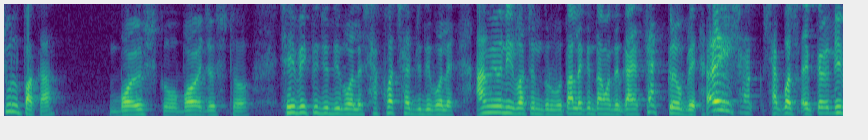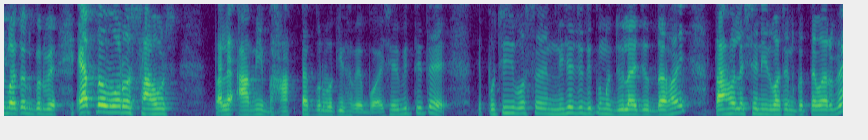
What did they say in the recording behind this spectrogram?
চুল পাকা, বয়স্ক, বয়োজ্যেষ্ঠ, সেই ব্যক্তি যদি বলে সাক্ষাৎ সাহেব যদি বলে, আমিও নির্বাচন করব, তাহলে কিন্তু আমাদের গায়ে স্যাক করে উঠবে, এই সাক্ষাৎ সাহেব কেন নির্বাচন করবে। এত বড় সাহস তাহলে আমি ভাগটা করব কীভাবে? বয়সের ভিত্তিতে যে পঁচিশ বছরের নিচে যদি কোনো জুলাই যোদ্ধা হয় তাহলে সে নির্বাচন করতে পারবে।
